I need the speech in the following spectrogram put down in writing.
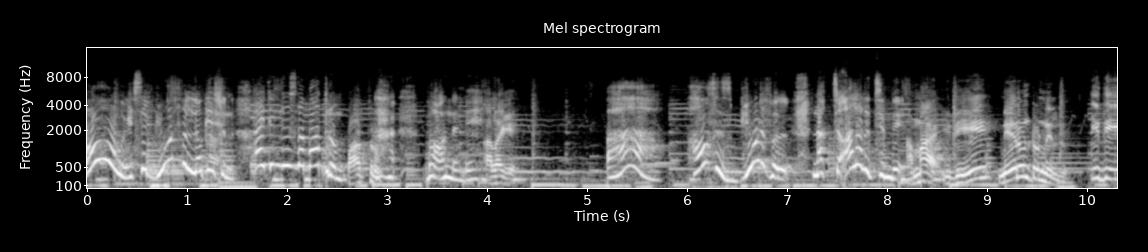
Oh it's a beautiful location I think this the bathroom Bathroom. బాగుందండి. అలాగే. ఆ హౌస్ ఇస్ బ్యూటిఫుల్ నాకు చాలా నచ్చింది. అమ్మా ఇది నేనుంటున్న ఇల్లు. ఇది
